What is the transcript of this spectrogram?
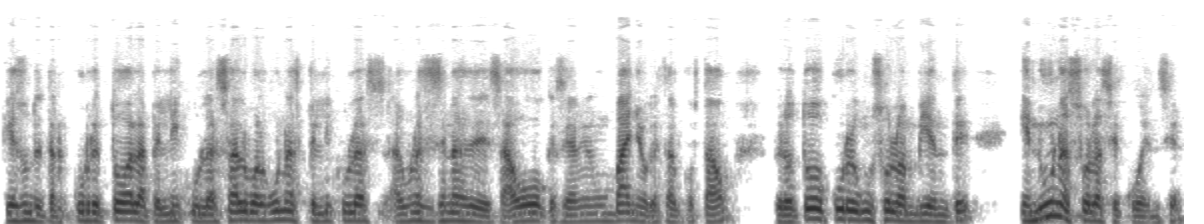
que es donde transcurre toda la película, salvo algunas películas, algunas escenas de desahogo que se dan en un baño que está al costado, pero todo ocurre en un solo ambiente, en una sola secuencia,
